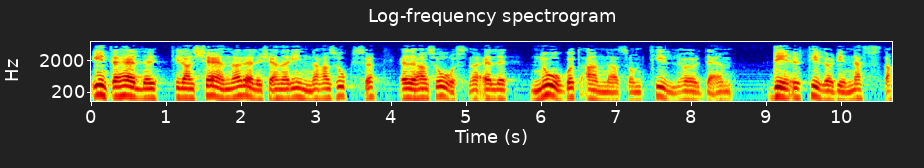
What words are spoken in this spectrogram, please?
inte heller till hans tjänare eller tjänarinna hans oxe eller hans åsna eller något annat som tillhör dem din, tillhör din nästa.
